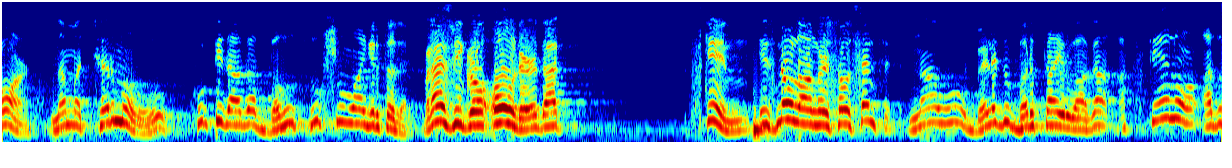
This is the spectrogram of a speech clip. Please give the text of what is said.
born. ನಮ್ಮ ಚರ್ಮವು ಹುಟ್ಟಿದಾಗ ಬಹು ಸೂಕ್ಷ್ಮವಾಗಿರ್ತದೆ But as we grow older, that skin is no longer so sensitive. ನಾವು ಬೆಳೆದು ಬರ್ತಾ ಇರುವಾಗ ಅಷ್ಟೇನೋ ಅದು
